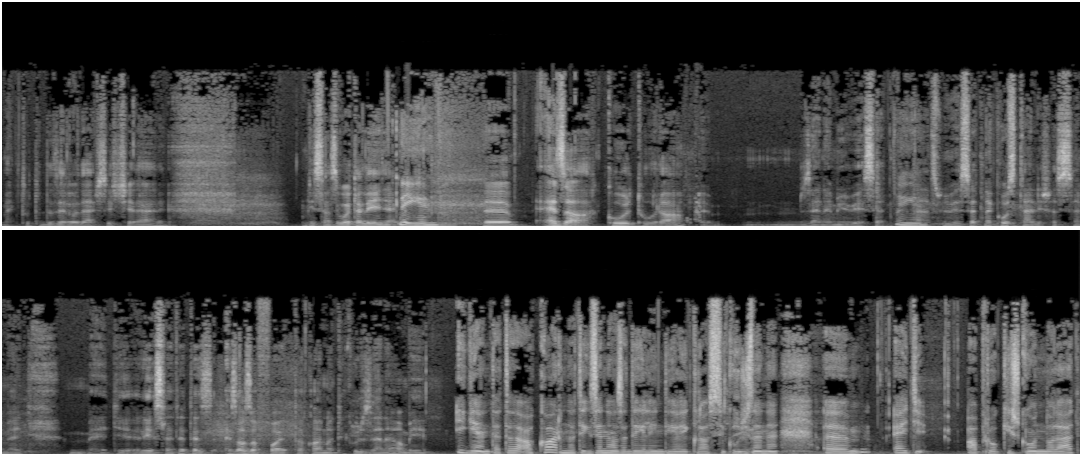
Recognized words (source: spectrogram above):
meg tudtad az előadást is csinálni. Hiszen az volt a lényeg. Igen. Ö, Ez a kultúra, zeneművészetnek, Igen. táncművészetnek, hoztál is azt hiszem egy, egy részletet, ez, ez az a fajta karnatikus zene, ami Igen, tehát a, a karnatik zene az a dél-indiai klasszikus Igen. zene. Egy apró kis gondolat,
